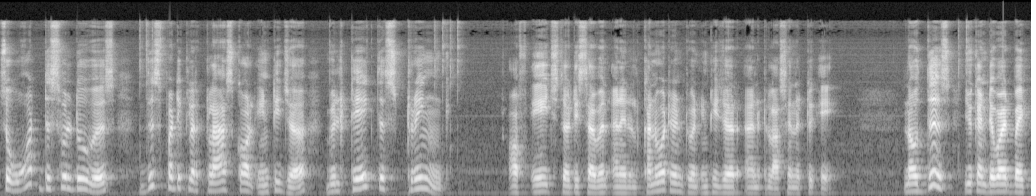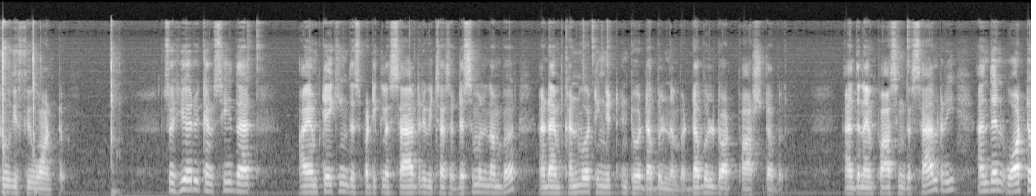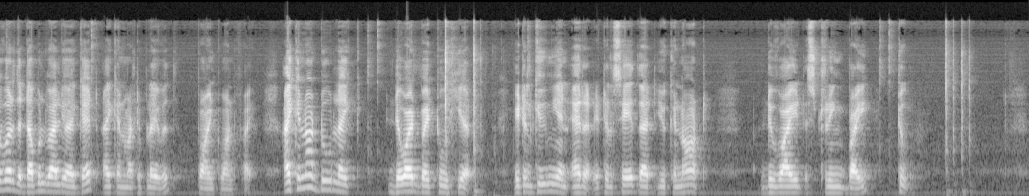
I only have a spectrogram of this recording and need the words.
So what this will do is this particular class called integer will take the string of age 37 and it will convert it into an integer and it will assign it to a. Now this you can divide by 2 if you want to. So here you can see that I am taking this particular salary which has a decimal number and I am converting it into a double number double dot parse double and then I'm passing the salary and then whatever the double value I get I can multiply with 0.15. I cannot do like divide by 2 here. It will give me an error. It will say that you cannot divide string by 2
